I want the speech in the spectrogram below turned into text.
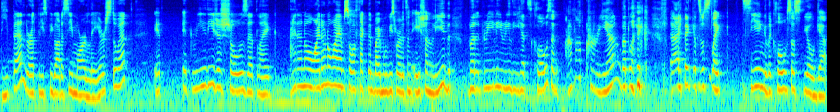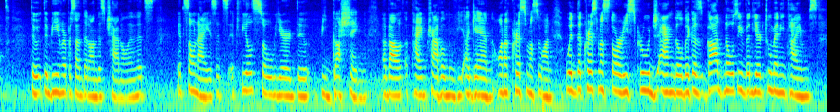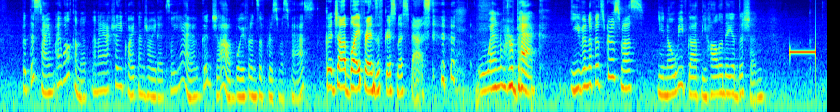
deepened, or at least we got to see more layers to it. It it really just shows that like I don't know. I don't know why I'm so affected by movies where it's an Asian lead, but it really, really hits close. And I'm not Korean, but like, I think it's just like seeing the closest you'll get to, to being represented on this channel, and it's it's so nice. It's it feels so weird to be gushing about a time travel movie again on a Christmas one with the Christmas story Scrooge angle because God knows we've been here too many times but this time, I welcome it, and I actually quite enjoyed it. So yeah, good job, boyfriends of Christmas Past. Good job, boyfriends of Christmas Past. when we're back, even if it's Christmas, you know we've got the holiday edition.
